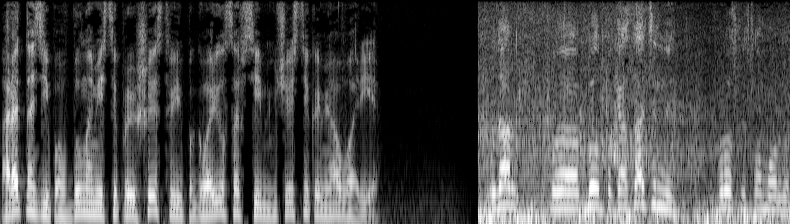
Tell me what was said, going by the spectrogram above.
Арат Назипов был на месте происшествия и поговорил со всеми участниками аварии. Удар э, был по касательной, просто снесло морду.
